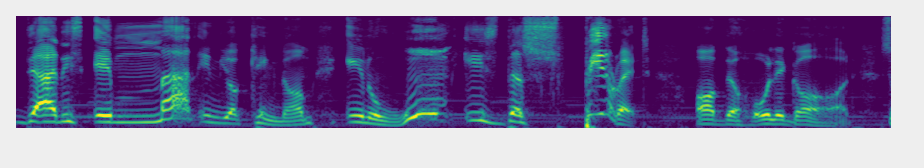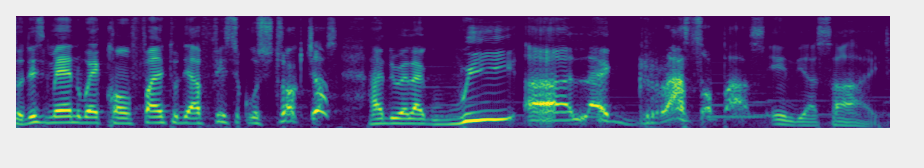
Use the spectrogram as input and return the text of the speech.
There is a man in your kingdom in whom is the Spirit of the Holy God. So these men were confined to their physical structures and they were like, We are like grasshoppers in their sight.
